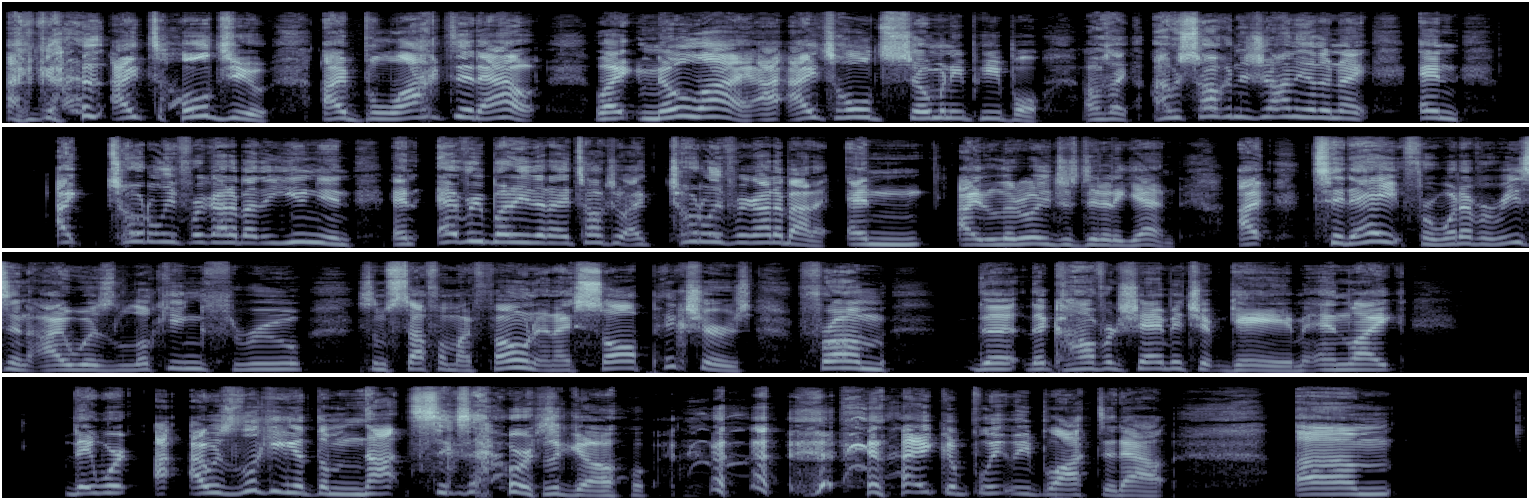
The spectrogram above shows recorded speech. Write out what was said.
I got, I told you, I blocked it out. Like, no lie. I, I told so many people. I was like, I was talking to John the other night, and I totally forgot about the union. And everybody that I talked to, I totally forgot about it. And I literally just did it again. I today, for whatever reason, I was looking through some stuff on my phone and I saw pictures from the the conference championship game and like they were I, I was looking at them not six hours ago and i completely blocked it out. Um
